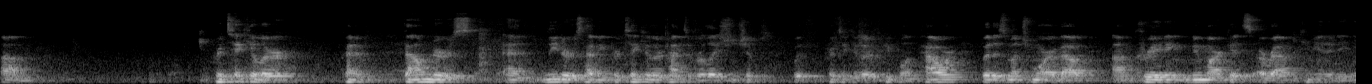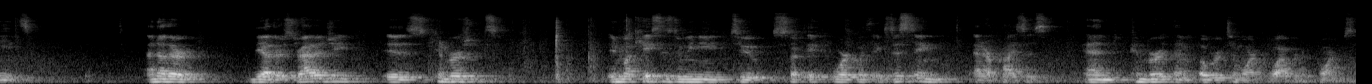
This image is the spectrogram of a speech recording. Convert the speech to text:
um, particular kind of founders and leaders having particular kinds of relationships with particular people in power, but is much more about um, creating new markets around community needs. Another, the other strategy is conversions In what cases do we need to work with existing enterprises and convert them over to more cooperative forms?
